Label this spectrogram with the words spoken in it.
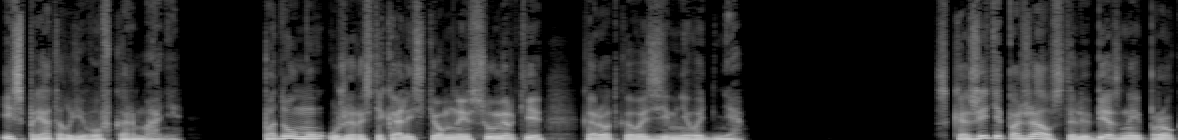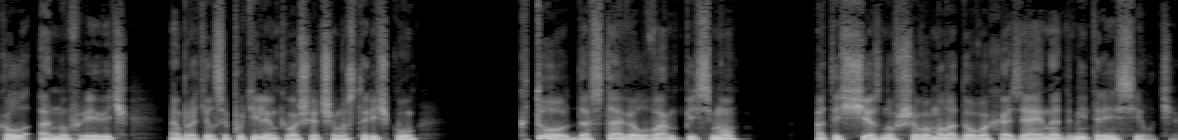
и спрятал его в кармане. По дому уже растекались темные сумерки короткого зимнего дня. «Скажите, пожалуйста, любезный Прокол Ануфриевич», — обратился Путилин к вошедшему старичку, — «кто доставил вам письмо от исчезнувшего молодого хозяина Дмитрия Силча.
